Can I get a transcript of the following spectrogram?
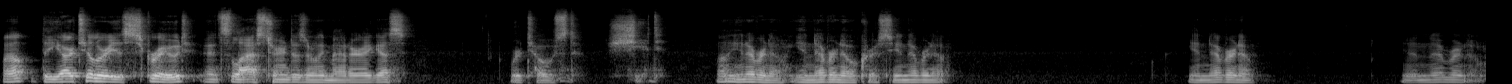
Well, the artillery is screwed. It's last turn, doesn't really matter, I guess. We're toast. Shit. Well, you never know. You never know, Chris. You never know. You never know. You never know.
